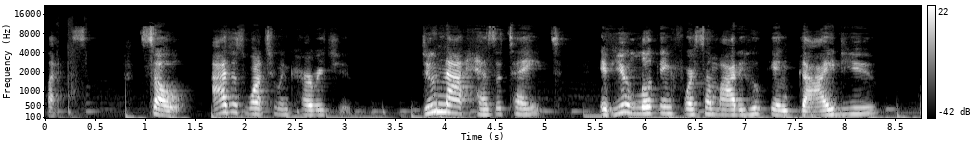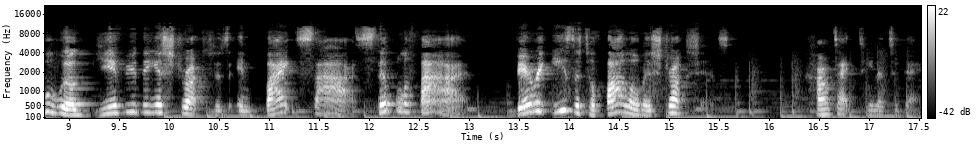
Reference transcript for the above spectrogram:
class. So I just want to encourage you do not hesitate. If you're looking for somebody who can guide you, who will give you the instructions in bite size, simplified, very easy to follow instructions, contact Tina today.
